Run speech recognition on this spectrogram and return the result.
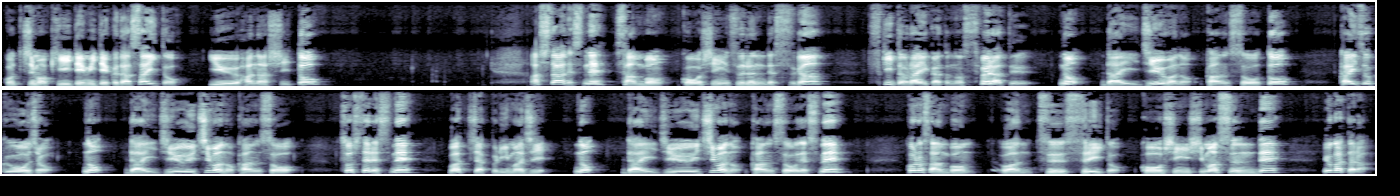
こっちも聞いてみてくださいという話と、明日はですね、3本更新するんですが、月とライカとのスペラトゥの第10話の感想と、海賊王女の第11話の感想、そしてですね、ワッチャプリマジの第11話の感想ですね。この3本、1、2、3と更新しますんで、よかったら、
